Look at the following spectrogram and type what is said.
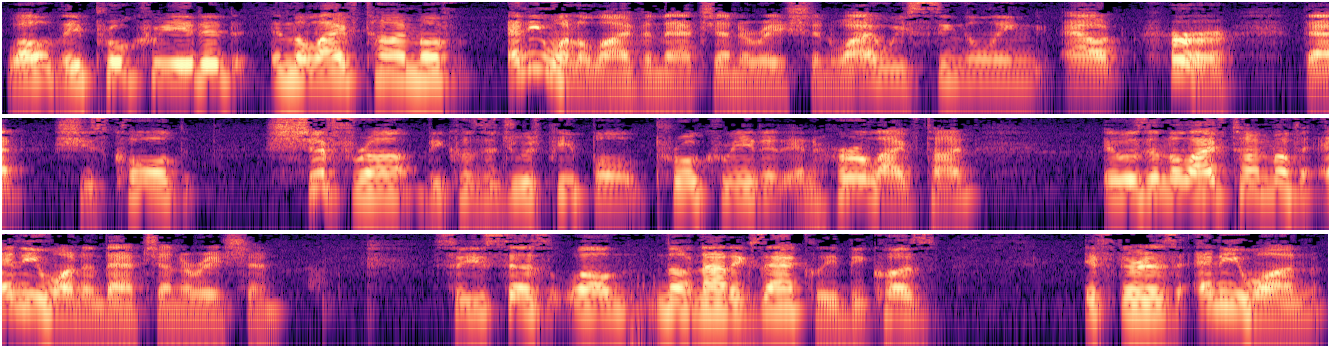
Well, they procreated in the lifetime of anyone alive in that generation. Why are we singling out her that she's called Shifra because the Jewish people procreated in her lifetime? It was in the lifetime of anyone in that generation. So he says, well, no, not exactly, because if there is anyone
